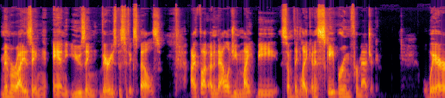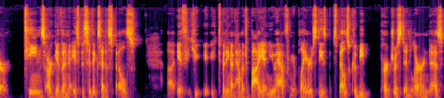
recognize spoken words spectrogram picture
memorizing and using very specific spells. I thought an analogy might be something like an escape room for magic, where teams are given a specific set of spells. Uh, if you, depending on how much buy-in you have from your players, these spells could be purchased and learned as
